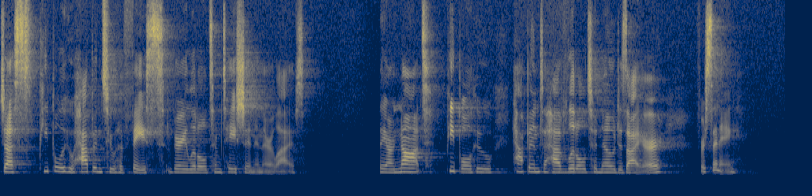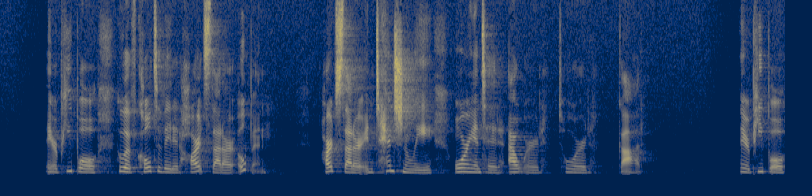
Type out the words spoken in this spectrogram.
just people who happen to have faced very little temptation in their lives. They are not people who happen to have little to no desire for sinning. They are people who have cultivated hearts that are open hearts that are intentionally oriented outward toward God. They are people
